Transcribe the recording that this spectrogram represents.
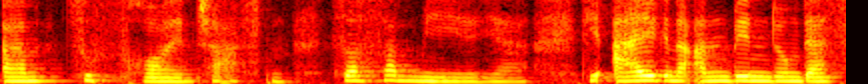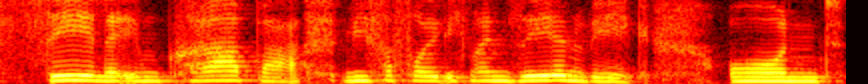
ähm, zu Freundschaften, zur Familie, die eigene Anbindung der Seele im Körper. Wie verfolge ich meinen Seelenweg? Und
